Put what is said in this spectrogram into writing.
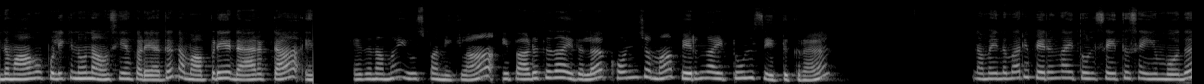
இந்த மாவு புளிக்கணும்னு அவசியம் கிடையாது. நம்ம அப்படியே டைரெக்டாக இதை நம்ம யூஸ் பண்ணிக்கலாம். இப்போ அடுத்ததாக இதில் கொஞ்சமாக பெருங்காயத்தூள் சேர்த்துக்கிறேன். நம்ம இந்த மாதிரி பெருங்காய்த்தூள் சேர்த்து செய்யும்போது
